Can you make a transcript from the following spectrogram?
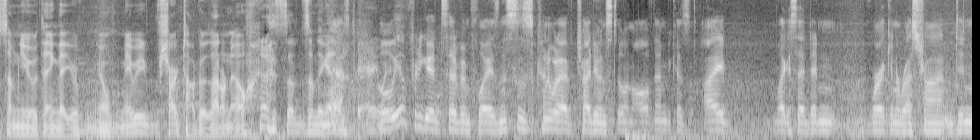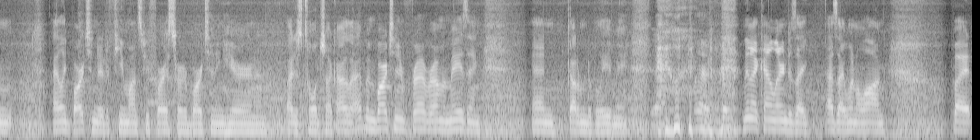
some new thing that you're, you know, maybe shark tacos, I don't know, some, something else. Yeah. Well, we have a pretty good set of employees, and this is kind of what I've tried to instill in all of them because I, like I said, didn't work in a restaurant. Didn't I only bartended a few months before I started bartending here, and I, just told Chuck I was like, I've been bartending forever. I'm amazing, and got him to believe me. then I kind of learned as I as I went along, but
